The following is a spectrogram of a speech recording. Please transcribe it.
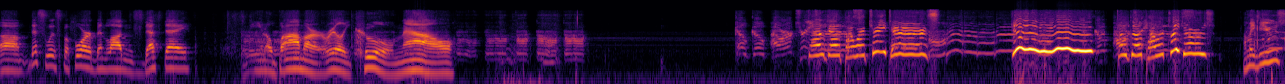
Um, this was before Bin Laden's death day. Me and Obama are really cool now. Go go power! Go go Power Traitors! Go go go Power Traitors! How many views?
